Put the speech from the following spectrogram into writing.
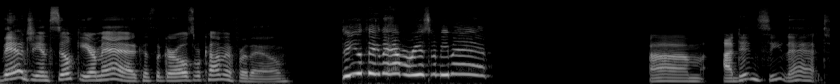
Vanjie and Silky are mad because the girls were coming for them. Do you think they have a reason to be mad? Um, I didn't see that.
